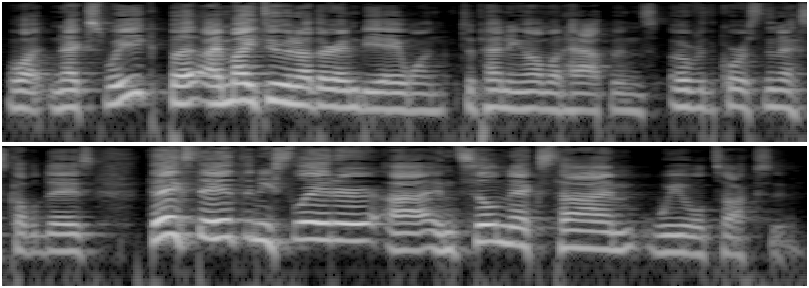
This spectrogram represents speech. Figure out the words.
what next week, but I might do another NBA one depending on what happens over the course of the next couple days. Thanks to Anthony Slater. Uh, until next time, we will talk soon.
